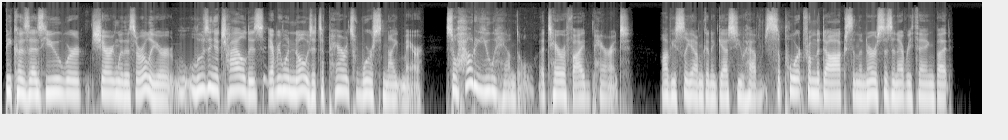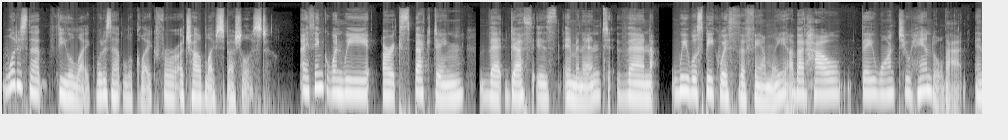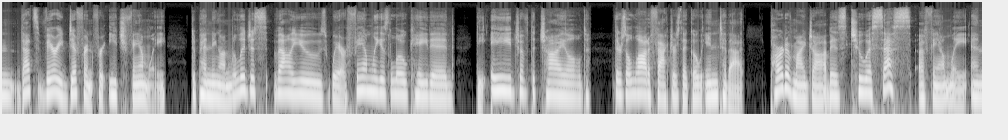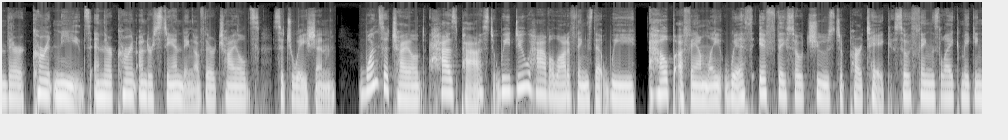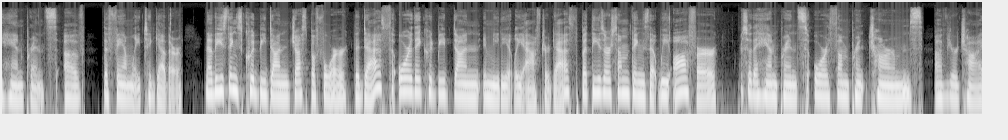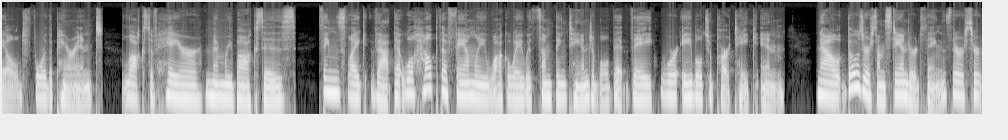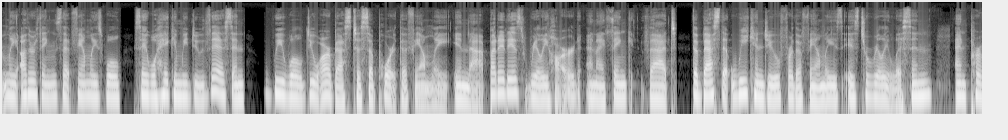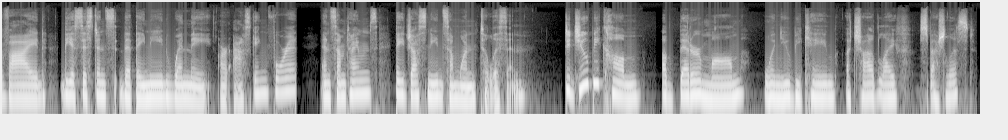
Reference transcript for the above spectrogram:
Because as you were sharing with us earlier, losing a child is, everyone knows, it's a parent's worst nightmare. So, how do you handle a terrified parent? Obviously, I'm going to guess you have support from the docs and the nurses and everything, but what does that feel like? What does that look like for a child life specialist? I think when we are expecting that death is imminent, then we will speak with the family about how they want to handle that. And that's very different for each family, depending on religious values, where family is located, the age of the child. There's a lot of factors that go into that. Part of my job is to assess a family and their current needs and their current understanding of their child's situation. Once a child has passed, we do have a lot of things that we help a family with if they so choose to partake. So, things like making handprints of the family together. Now, these things could be done just before the death or they could be done immediately after death, but these are some things that we offer. So, the handprints or thumbprint charms of your child for the parent, locks of hair, memory boxes, things like that that will help the family walk away with something tangible that they were able to partake in. Now, those are some standard things. There are certainly other things that families will say, well, hey, can we do this? And we will do our best to support the family in that. But it is really hard. And I think that the best that we can do for the families is to really listen and provide the assistance that they need when they are asking for it and sometimes they just need someone to listen. Did you become a better mom when you became a child life specialist?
